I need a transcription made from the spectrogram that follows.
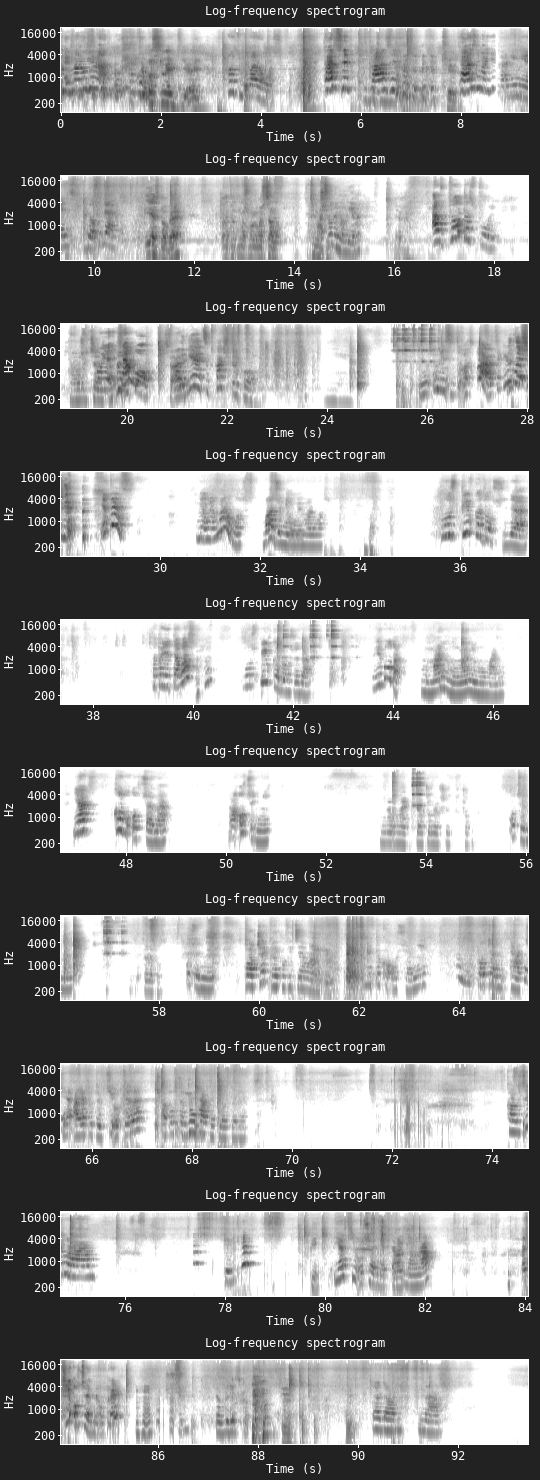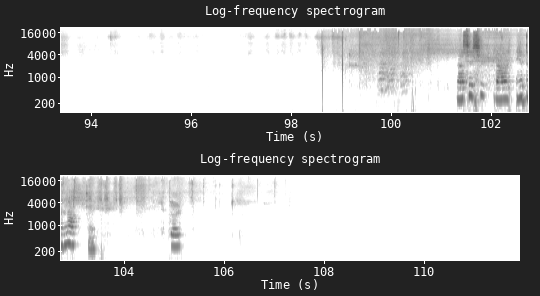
Ej, malujemy, a ty uspokój. O slęgi, ej. Chodźmy malować. Każdy, każdy, Czym? każdy ma jedno nie jest dobre. Jest dobre, ale to ty masz malować sama. Ty A masz... co my malujemy? To swój? No może być Twoje ciało. Ale nie, chcę twarz tylko. Nie umiem sytuować. Patrz, jakie Ja też nie. Ja też. Nie umiem malować. Bardzo nie umiem malować. Puść piłkę do szydę. Zapamiętałaś? Mhm. Puść piłkę do szydę. To nie było tak. Mumanie, mumanie, mumanie. Jak komu ocenę? Ma ocen mi. Dobra, jak ja czuję wszystko czoło. Ocen mi. Telefon. Ocen mi. Poczekaj, powiedziałam. Nie tylko oceni. Potem tacie, a ja potem ci ocenę, a potem tatę ci ocenę. Kończyłam. Pięknie? Pięknie. Ja ci ocenię tak, Ale- Mona. A ci ocenę, okej? Mhm. Za blisko. Ty. Ja dam na... Na sesję da 11. Czekaj.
